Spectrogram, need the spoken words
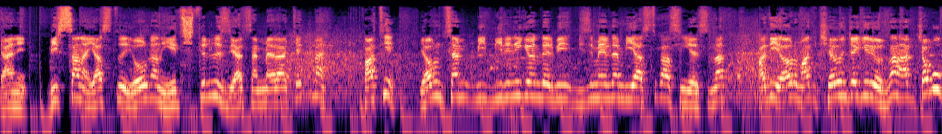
Yani biz sana yastığı yorganı yetiştiririz ya sen merak etme. Fatih yavrum sen bir birini gönder bir bizim evden bir yastık alsın gelsin lan. Hadi yavrum hadi challenge'a giriyoruz lan hadi çabuk.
